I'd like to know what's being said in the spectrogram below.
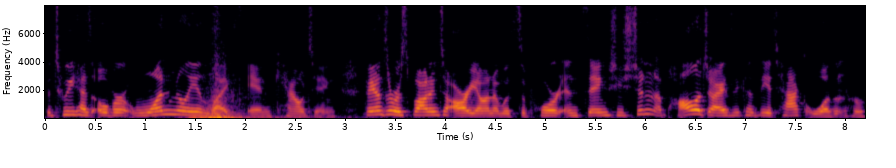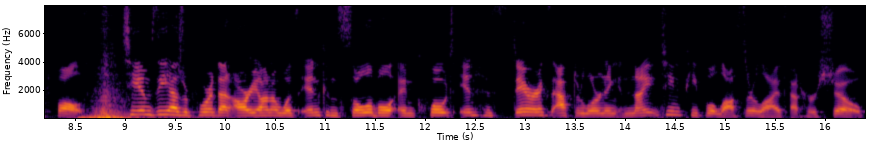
The tweet has over 1 million likes and counting. Fans are responding to Ariana with support and saying she shouldn't apologize because the attack wasn't her fault. TMZ has reported that Ariana was inconsolable and, quote, in hysterics after learning 19 people lost their lives at her show.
